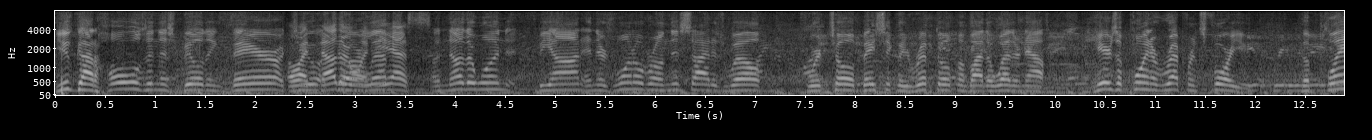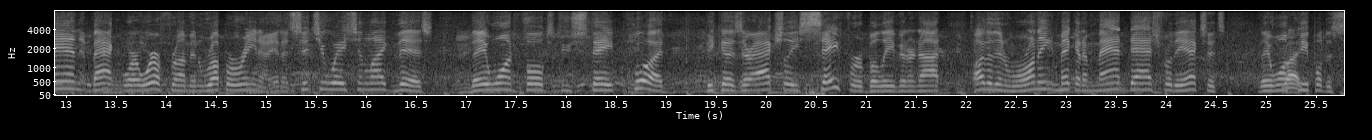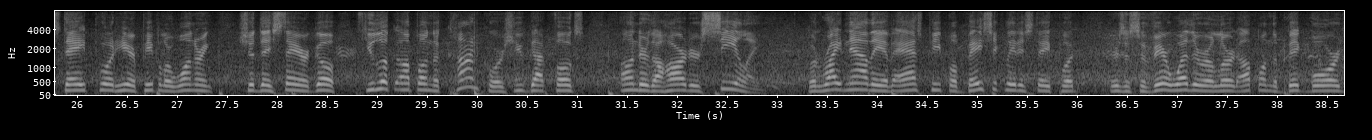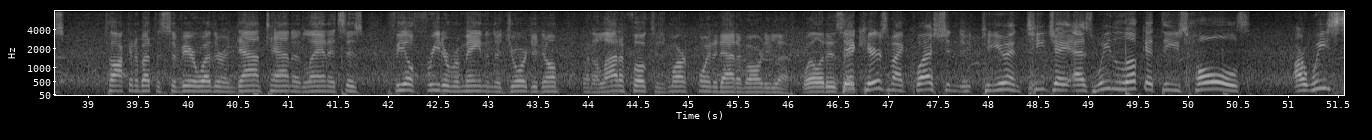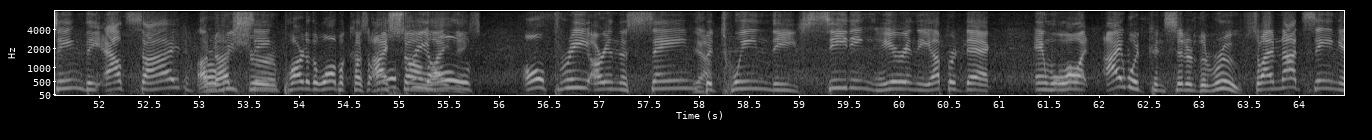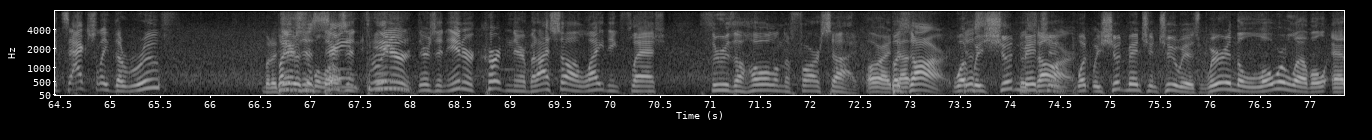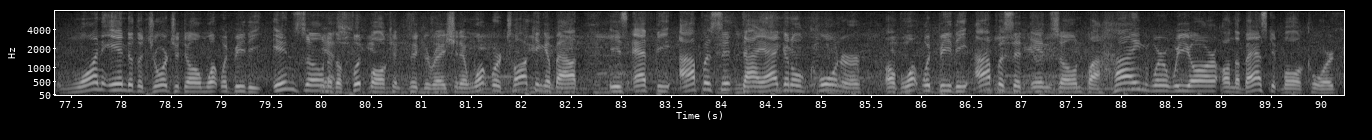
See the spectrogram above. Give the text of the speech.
You've got holes in this building there. Oh, to, another to one, left, yes. Another one beyond, and there's one over on this side as well. We're told basically ripped open by the weather. Now, here's a point of reference for you. The plan back where we're from in Rupp Arena, in a situation like this, they want folks to stay put because they're actually safer, believe it or not, other than running, making a mad dash for the exits. They want right. people to stay put here. People are wondering should they stay or go. If you look up on the concourse, you've got folks under the harder ceiling. But right now, they have asked people basically to stay put. There's a severe weather alert up on the big boards talking about the severe weather in downtown Atlanta. It says feel free to remain in the Georgia Dome, but a lot of folks, as Mark pointed out, have already left. Well, it is. Dick, a- here's my question to, to you and TJ. As we look at these holes, are we seeing the outside, I'm or not are we sure. seeing part of the wall? Because all I saw three lightning. holes, all three are in the same Yeah. between the seating here in the upper deck and what I would consider the roof. So I'm not seeing it's actually the roof. But it's but just it's the below. there's an inner there's an inner curtain there, but I saw a lightning flash through the hole on the far side. All right. now, Bizarre. what we should bizarre. mention, what we should mention too, is we're in the lower level at one end of the Georgia Dome, what would be the end zone of the football configuration, and what we're talking about is at the opposite diagonal corner of what would be the opposite end zone behind where we are on the basketball court.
